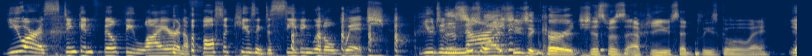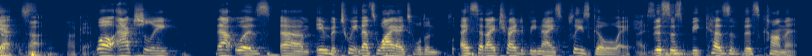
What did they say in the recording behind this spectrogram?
"You are a stinking, filthy liar and a false accusing, deceiving little witch. You denied. this is why she's encouraged. This was after you said, "Please go away." yes. Ah, okay. Well, actually, that was um, in between. That's why I told him. I said I tried to be nice. Please go away. This is because of this comment.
